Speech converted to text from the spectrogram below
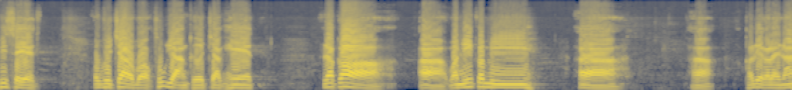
พิเศษ พระพุทธเจ้าบอกทุกอย่างเกิดจากเหตุ แล้วก็วันนี้ก็มีเขาเรียกอะไรนะ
